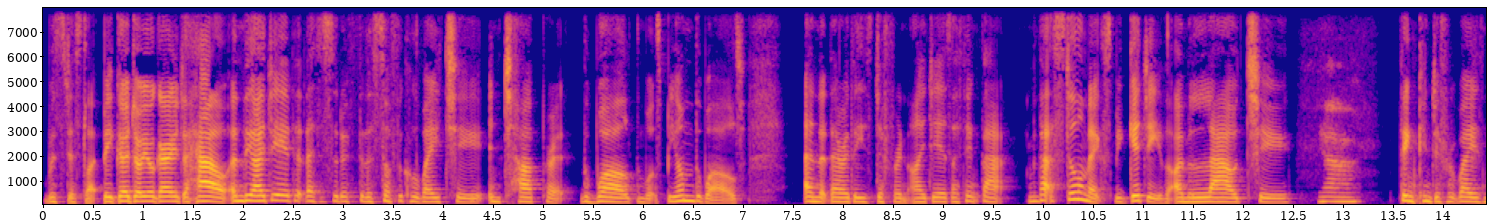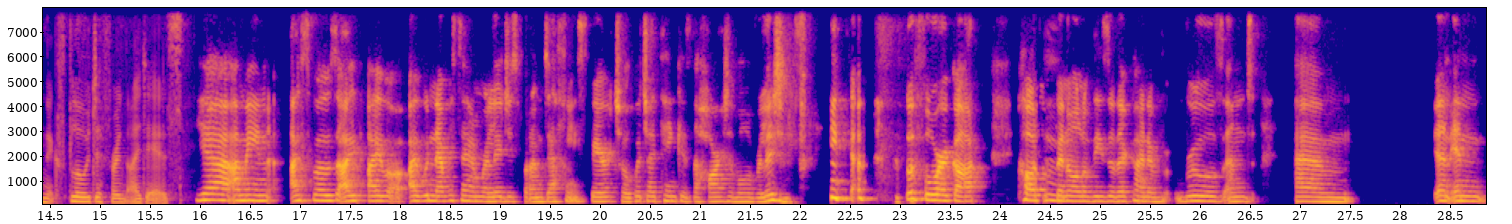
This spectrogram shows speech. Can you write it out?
was just like, be good or you're going to hell. And the idea that there's a sort of philosophical way to interpret the world and what's beyond the world, and that there are these different ideas, I think that I mean, that still makes me giddy that I'm allowed to yeah think in different ways and explore different ideas. Yeah, I mean, I suppose I I I would never say I'm religious, but I'm definitely spiritual, which I think is the heart of all religions. Before it got caught up in all of these other kind of rules and um and and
